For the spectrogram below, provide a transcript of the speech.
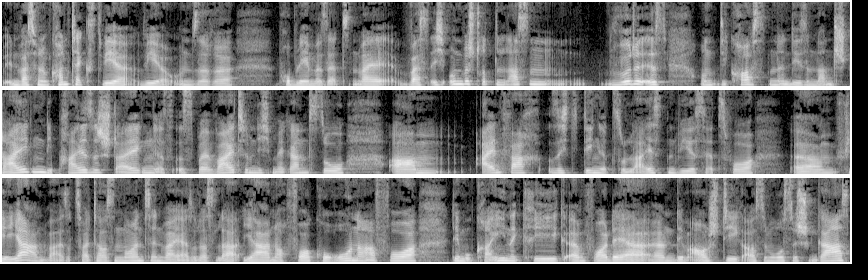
in was für einem Kontext wir, wir unsere Probleme setzen. Weil was ich unbestritten lassen würde, ist, und die Kosten in diesem Land steigen, die Preise steigen, es ist bei weitem nicht mehr ganz so ähm, einfach, sich die Dinge zu leisten, wie es jetzt vor ähm, vier Jahren war. Also 2019 war ja so das Jahr noch vor Corona, vor dem Ukraine-Krieg, ähm, vor der, ähm, dem Ausstieg aus dem russischen Gas.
